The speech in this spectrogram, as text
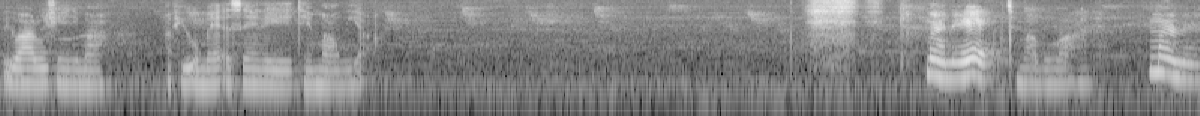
ပြီးသွားလို့ရှိရင်ဒီမှာအဖြူအမဲအစင်လေးချင်းမောင်းပြီးရ မှန်တယ် ကျမဘွားဟာလေ မှန်တယ်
